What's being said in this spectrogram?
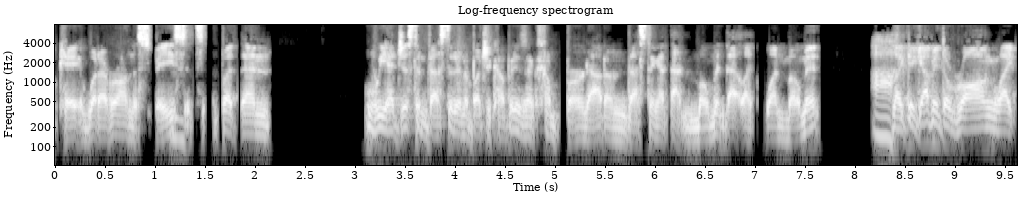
okay, whatever on the space. Mm-hmm. It's, but then we had just invested in a bunch of companies and kind of burned out on investing at that moment, that like one moment. Ah. Like it got me the wrong like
